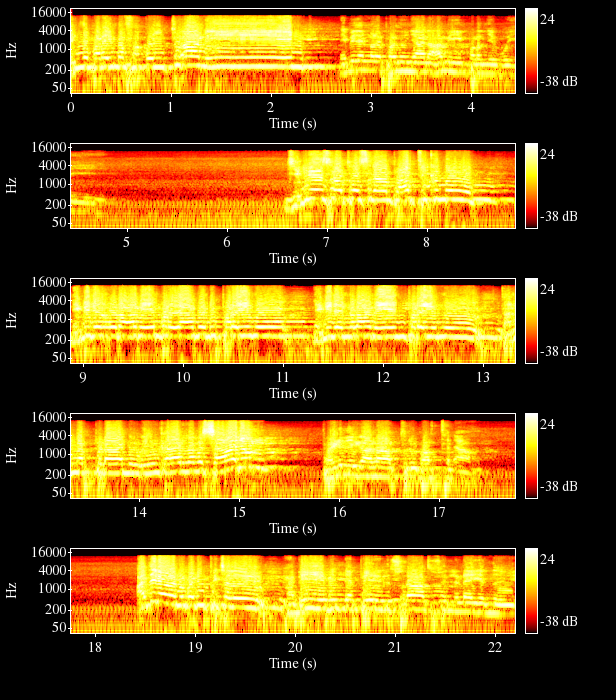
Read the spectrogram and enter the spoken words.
എന്ന് പറയുമ്പോ ഫഖുൽതു ആമീൻ. നബി തങ്ങൾ പറഞ്ഞു ഞാൻ ആമീൻ പറഞ്ഞു പോയി. ജിബിസ്ലാം പ്രാർത്ഥിക്കുന്നു. നിബിതങ്ങളോട് ആമേൻ പറയാൻ വേണ്ടി പറയുന്നു. നിബിതങ്ങൾ ആമേൻ പറയുന്നു. തള്ളപ്പെടാൻ ഒരു കാരണവശാലും പഴുതി കാണാത്തൊരു പ്രാർത്ഥന. അതിനാണ് പഠിപ്പിച്ചത് ഹബീബിന്റെ പേരിൽ സുറാത്ത് ചൊല്ലണേ എന്ന്.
